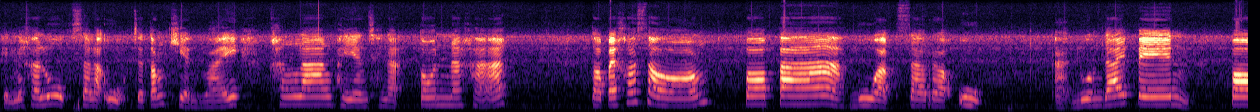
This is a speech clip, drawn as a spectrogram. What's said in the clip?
เห็นไหมคะลูกสระอุจะต้องเขียนไว้ข้างล่างพยัญชนะต้นนะคะ ต่อไปข้อ 2 ปอปาบวกสระอุอ่ารวมได้เป็นปอ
